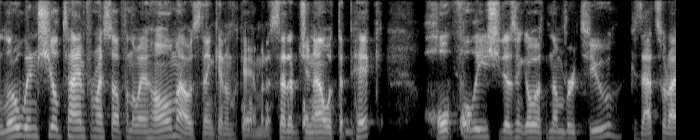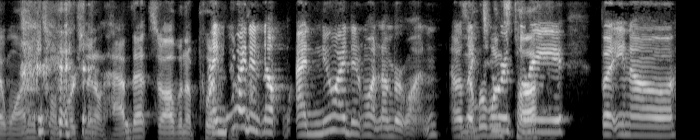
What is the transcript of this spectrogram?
little windshield time for myself on the way home. I was thinking, okay, I'm going to set up Janelle with the pick. Hopefully, she doesn't go with number two because that's what I wanted. So unfortunately, I don't have that. So I'm going to put. I knew I didn't know. I knew I didn't want number one. I was Number like two or tough. three, but you know,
